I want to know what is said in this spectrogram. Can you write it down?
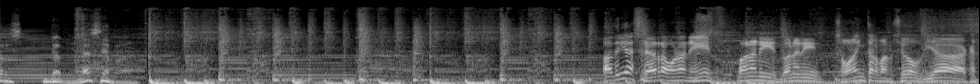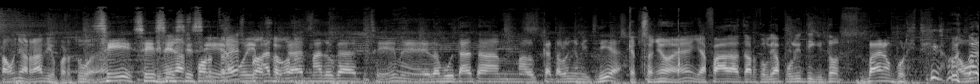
Losers d'Adrià Serra. Adrià Serra, bona nit. Bona nit, bona nit. Segona intervenció del dia a Catalunya Ràdio per tu, eh? Sí, sí, sí, Primera sí, Esport sí. 3, Avui m'ha segona... tocat, m'ha tocat, sí, m'he debutat amb el Catalunya migdia. Aquest senyor, eh? Ja fa de tertulià polític i tot. Bueno, polític, m'ha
